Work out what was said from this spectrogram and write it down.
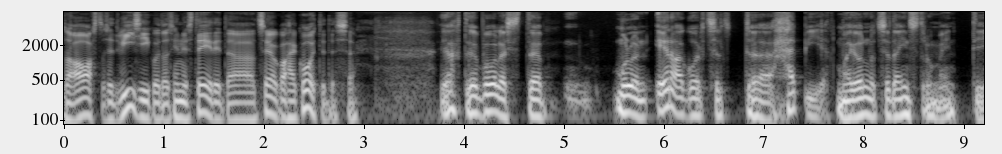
sa avastasid viisi, kuidas investeerida CO2 kvootidesse jah, tõepoolest mul on erakordselt äh, häbi, et ma ei olnud seda instrumenti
